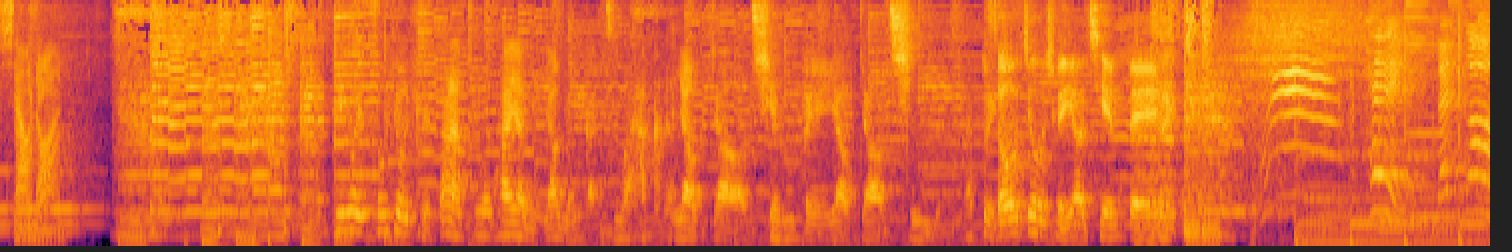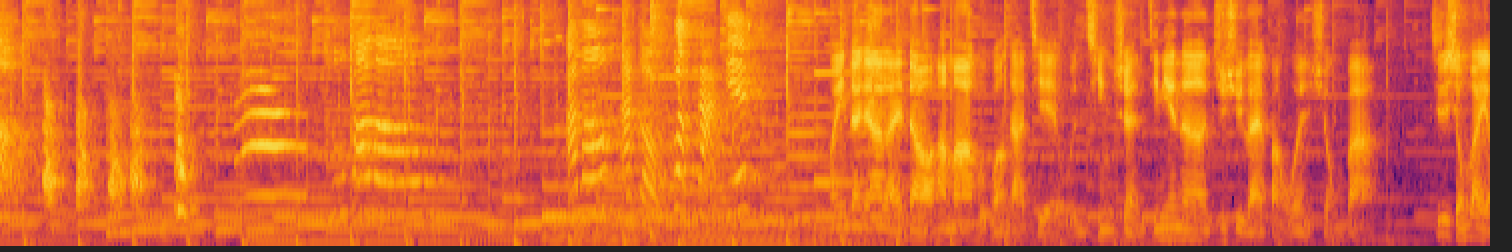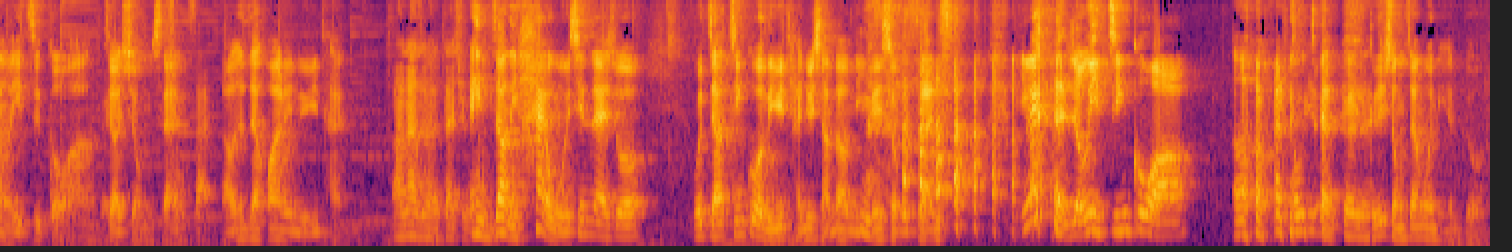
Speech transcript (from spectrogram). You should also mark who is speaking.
Speaker 1: 小暖。
Speaker 2: 因为搜救犬，当然除了它要也要勇敢之外，它可能要比较谦卑，要比较亲人。那对
Speaker 3: 搜救犬要谦卑。
Speaker 2: 对。
Speaker 1: Hey, let's go！出发喽！阿猫阿狗逛大街。
Speaker 3: 欢迎大家来到阿猫阿狗逛大街，我是清盛。今天呢，继续来访问熊爸。其实熊爸养了一只狗啊，叫熊三，然后是在花莲鲤鱼潭
Speaker 2: 啊，那时候带去。
Speaker 3: 哎、欸，你知道你害我现在说，我只要经过鲤鱼潭就想到你跟熊三，因为很容易经过啊，
Speaker 2: 啊，蛮容易的，对对，对。
Speaker 3: 可是熊三问题很多，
